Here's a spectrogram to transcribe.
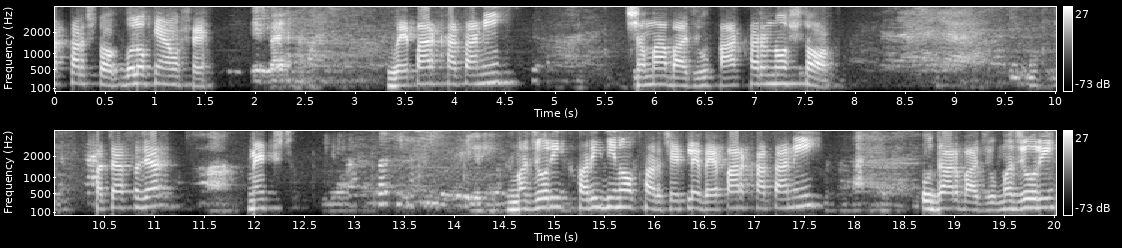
આખર સ્ટોક બોલો, ક્યાં આવશે? વેપાર ખાતાની જમા બાજુ, આખરનો સ્ટોક પચાસ હજાર? નેક્સ્ટ મજૂરી ખરીદીનો ખર્ચ, એટલે વેપાર ખાતાની ઉધાર બાજુ. મજૂરી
